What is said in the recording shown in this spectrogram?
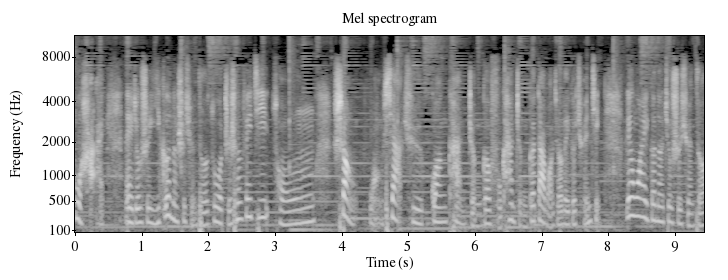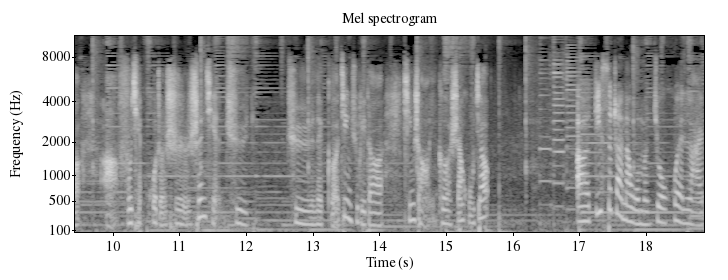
入海，那也就是一个呢是选择坐直升飞机从上往下去观看整个俯瞰整个大堡礁的一个全景，另外一个呢就是选择啊浮潜或者是深潜去去那个近距离的欣赏一个珊瑚礁。啊，第四站呢，我们就会来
